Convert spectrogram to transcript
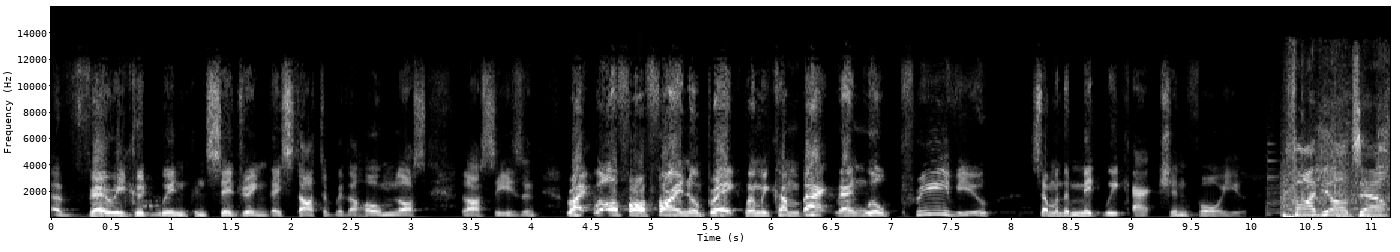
a very good win considering they started with a home loss last season. Right, we'll offer our final break. When we come back, then we'll preview some of the midweek action for you. Five yards out,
